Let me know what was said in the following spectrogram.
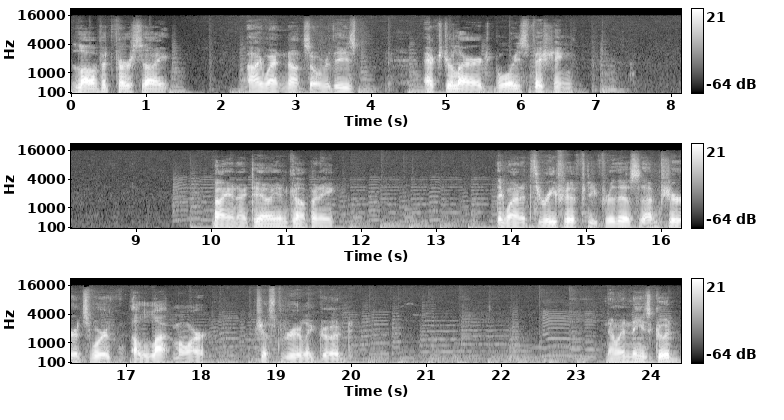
Love at first sight. I went nuts over these extra large boys fishing by an Italian company. They wanted 350 for this. I'm sure it's worth a lot more. Just really good. Now in these good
